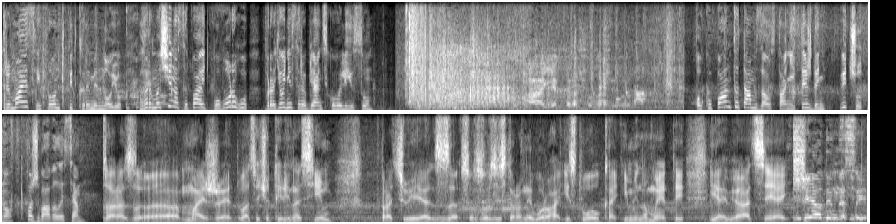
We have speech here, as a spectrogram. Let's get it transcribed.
тримає свій фронт під Кремінною. Гармаші насипають по ворогу в районі Серебрянського лісу. Окупанти там за останній тиждень відчутно пожвавилися. Зараз е, майже 24 на 7 працює з, з- зі сторони ворога і стволка, і міномети, і авіація. Ще один неси.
